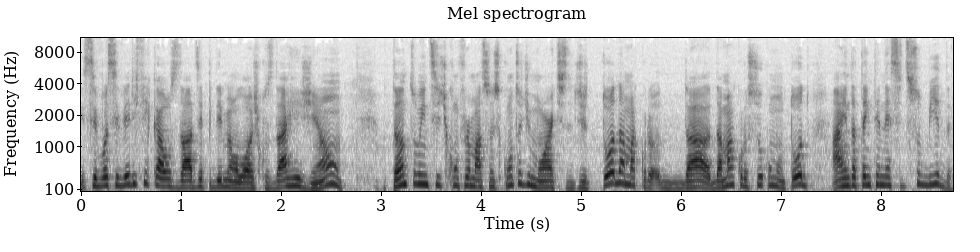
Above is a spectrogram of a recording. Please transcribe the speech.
e se você verificar os dados epidemiológicos da região, tanto o índice de confirmações quanto de mortes de toda a macro, da, da Macrosul como um todo, ainda tem tendência de subida.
